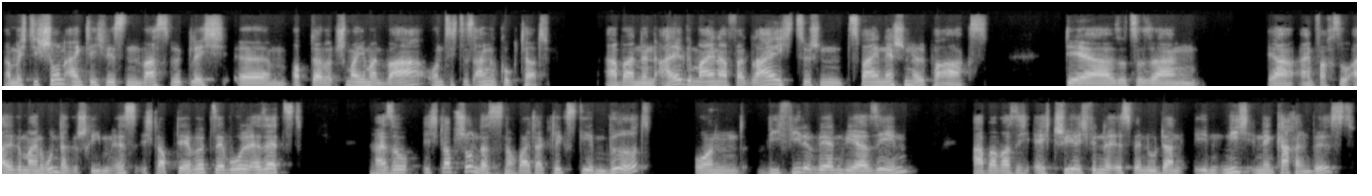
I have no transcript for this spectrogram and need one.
Da möchte ich schon eigentlich wissen, was wirklich, ähm, ob da schon mal jemand war und sich das angeguckt hat. Aber ein allgemeiner Vergleich zwischen zwei Nationalparks, der sozusagen ja einfach so allgemein runtergeschrieben ist, ich glaube, der wird sehr wohl ersetzt. Mhm. Also ich glaube schon, dass es noch weiter Klicks geben wird. Und wie viele werden wir ja sehen. Aber was ich echt schwierig finde, ist, wenn du dann in, nicht in den Kacheln bist,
